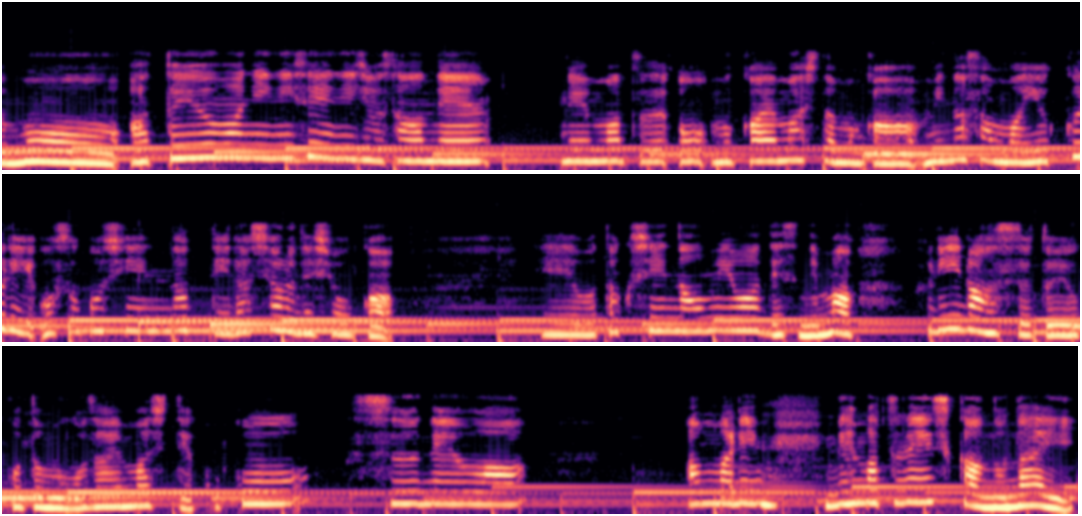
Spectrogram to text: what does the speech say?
ー、もう、あっという間に2023年、年末を迎えましたが、皆様ゆっくりお過ごしになっていらっしゃるでしょうか？えー、私、ナオミはですね、まあ、フリーランスということもございまして、ここ数年は、あんまり 年末年始感のない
